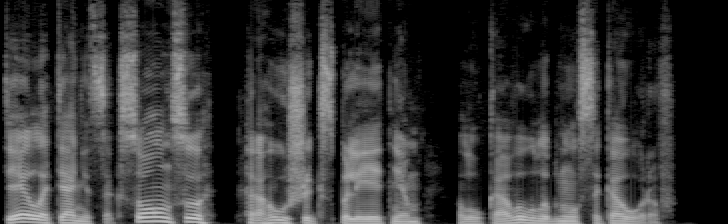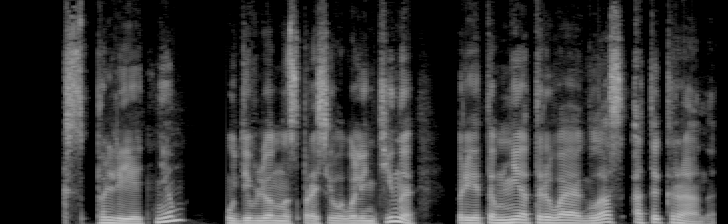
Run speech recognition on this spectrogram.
тело тянется к солнцу, а уши к сплетням, — лукаво улыбнулся Кауров. «К сплетням?» — удивленно спросила Валентина, при этом не отрывая глаз от экрана.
